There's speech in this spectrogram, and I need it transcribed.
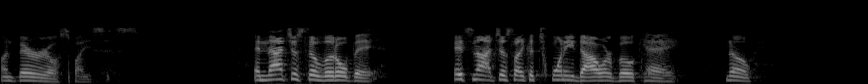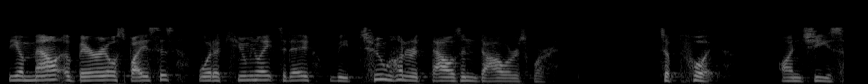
on burial spices. And not just a little bit. It's not just like a $20 bouquet. No. The amount of burial spices would accumulate today would be $200,000 worth to put on Jesus.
